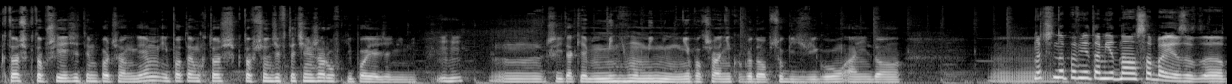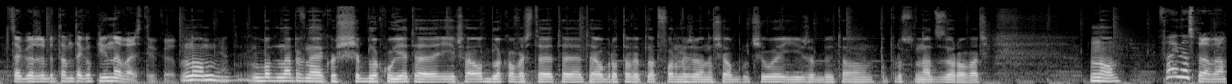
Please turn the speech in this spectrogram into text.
ktoś, kto przyjedzie tym pociągiem i potem ktoś, kto wsiądzie w te ciężarówki, pojedzie nimi. Mhm. Mm, czyli takie minimum, minimum. Nie potrzeba nikogo do obsługi dźwigu, ani do znaczy, no pewnie tam jedna osoba jest od, od tego, żeby tam tego pilnować tylko. No, nie? bo na pewno jakoś się blokuje te i trzeba odblokować te, te, te obrotowe platformy, żeby one się obróciły i żeby to po prostu nadzorować. No, Fajna sprawa.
